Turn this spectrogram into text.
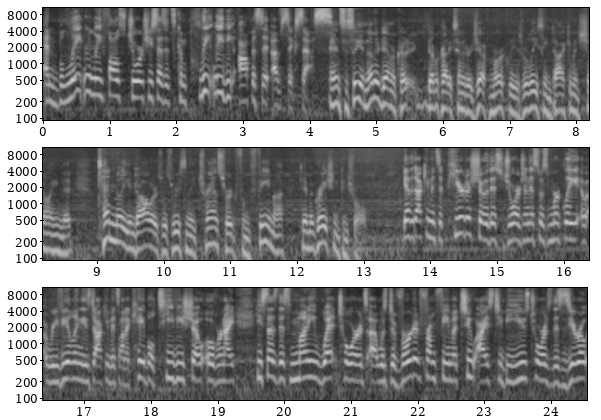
and blatantly false. George, he says it's completely the opposite of success. And Cecilia, another Democratic, Democratic Senator Jeff Merkley is releasing documents showing that $10 million was recently transferred from FEMA to immigration control. Yeah, the documents appear to show this, George, and this was Merkley uh, revealing these documents on a cable TV show overnight. He says this money went towards, uh, was diverted from FEMA to ICE to be used towards this zero,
